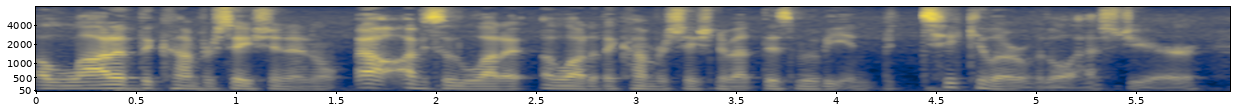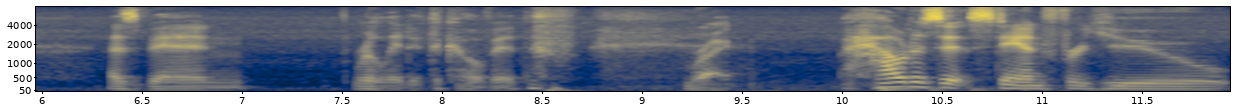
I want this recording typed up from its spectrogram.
a lot of the conversation, and uh, obviously a lot of a lot of the conversation about this movie in particular over the last year, has been related to COVID. Right. How does it stand for you?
